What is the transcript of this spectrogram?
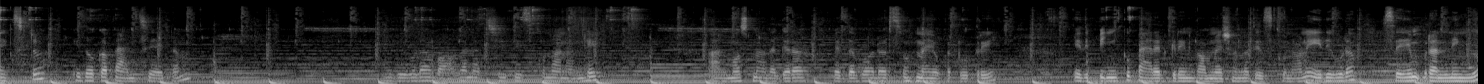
నెక్స్ట్ ఇది ఒక ఫ్యాన్సీ ఐటమ్. ఇది కూడా బాగా నచ్చి తీసుకున్నానండి. ఆల్మోస్ట్ నా దగ్గర పెద్ద బార్డర్స్ ఉన్నాయి ఒక టూ త్రీ ఇది పింక్ ప్యారెట్ గ్రీన్ కాంబినేషన్లో తీసుకున్నాను. ఇది కూడా సేమ్ రన్నింగ్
